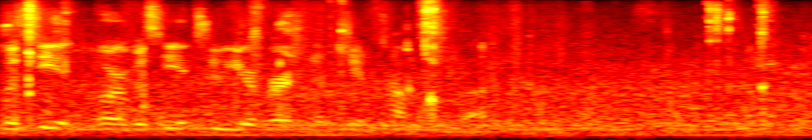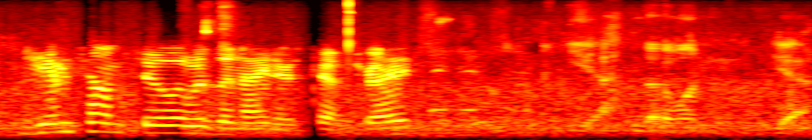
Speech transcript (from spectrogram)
was he a, or was he a two year version of Jim Thompson? Jim Tomsula was the Niners coach, right? Yeah, the one. Yeah,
